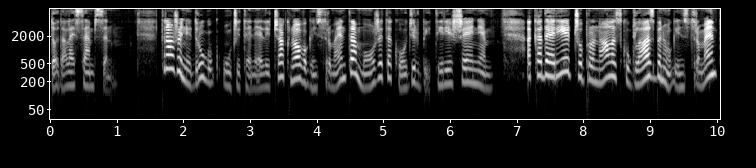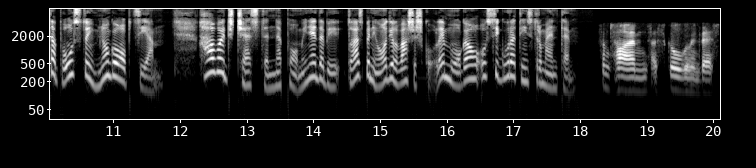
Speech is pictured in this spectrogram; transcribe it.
dodala je Sampson. Traženje drugog učitelja ili čak novog instrumenta može također biti rješenje. A kada je riječ o pronalasku glazbenog instrumenta, postoji mnogo opcija. Howard Cheston napominje da bi glazbeni odjel vaše škole mogao osigurati instrumente. Sometimes a school will invest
